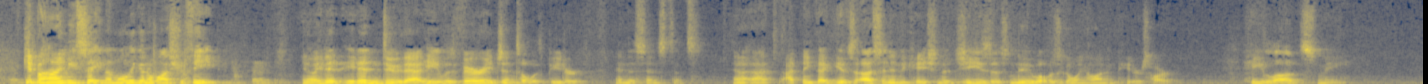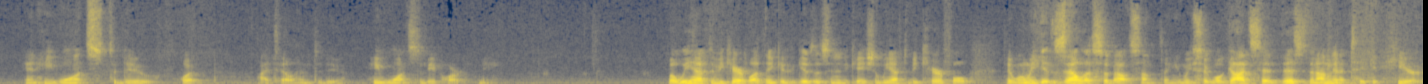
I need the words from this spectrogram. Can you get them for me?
Get behind me, Satan, I'm only going to wash your feet. You know, he, did, he didn't do that. He was very gentle with Peter in this instance. And I, I think that gives us an indication that Jesus knew what was going on in Peter's heart. He loves me, and he wants to do what I tell him to do. He wants to be part of me. But we have to be careful. I think it gives us an indication. We have to be careful that when we get zealous about something and we say, well, God said this, then I'm going to take it here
